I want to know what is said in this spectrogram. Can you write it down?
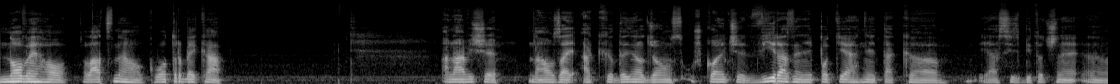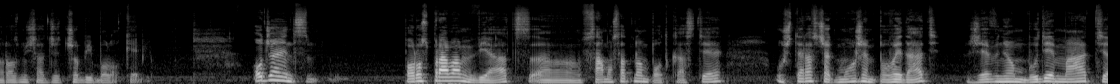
nového lacného quarterbacka. A navyše, naozaj, ak Daniel Jones už konečne výrazne nepotiahne, tak eh, je asi zbytočné eh, rozmýšľať, že čo by bolo keby. O Giants porozprávame viac eh, v samostatnom podcaste. Už teraz však môžem povedať, že v ňom bude mať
